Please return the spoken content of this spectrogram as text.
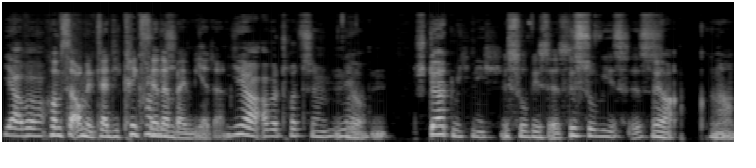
Ja, aber Kommst du auch mit klar, die kriegst du ja dann ich- bei mir dann. ja, aber trotzdem, ne, Ja. stört mich nicht. Ist so, wie es ist. Ist so wie es ist. Ja, genau.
